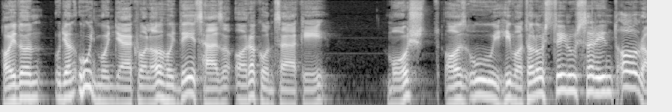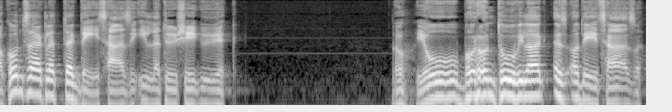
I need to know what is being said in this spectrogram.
Hajdon ugyan úgy mondják vala, hogy décháza a rakoncáké. Most az új hivatalos stílus szerint a rakoncák lettek décházi illetőségűek. No, jó borontó világ ez a décháza.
